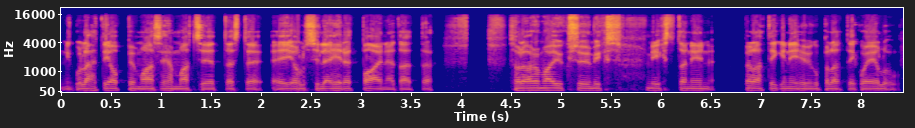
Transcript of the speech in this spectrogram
niin kuin lähti oppimaan siihen matsiin, että sitten ei ollut sille hirveät paineita, että se oli varmaan yksi syy, miksi, miksi tota niin, pelattiinkin niin hyvin kuin pelattiin, kun ei ollut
